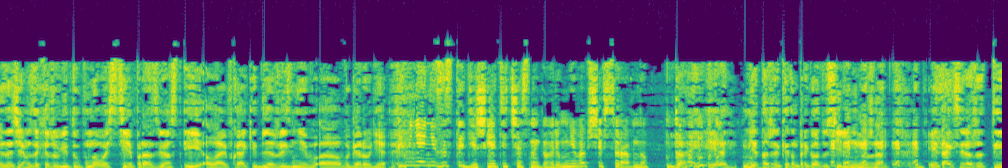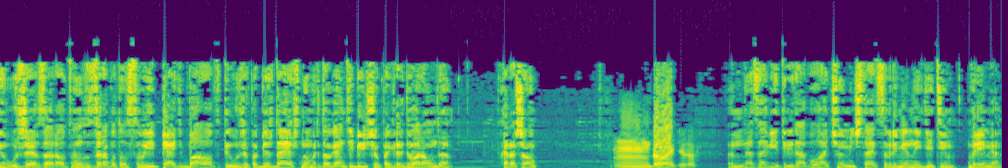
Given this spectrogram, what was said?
Зачем захожу в YouTube? Новости про звезд и лайфхаки для жизни в, э, в огороде. Ты меня не застыдишь, я тебе честно говорю, мне вообще все равно. Да, и, э, мне даже к этому прикладу усилий не нужно. Итак, Сережа, ты уже заработал, заработал свои 5 баллов, ты уже побеждаешь, но мы предлагаем тебе еще поиграть два раунда. Хорошо? М, Давайте, да. Назови три того, о чем мечтают современные дети. Время.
